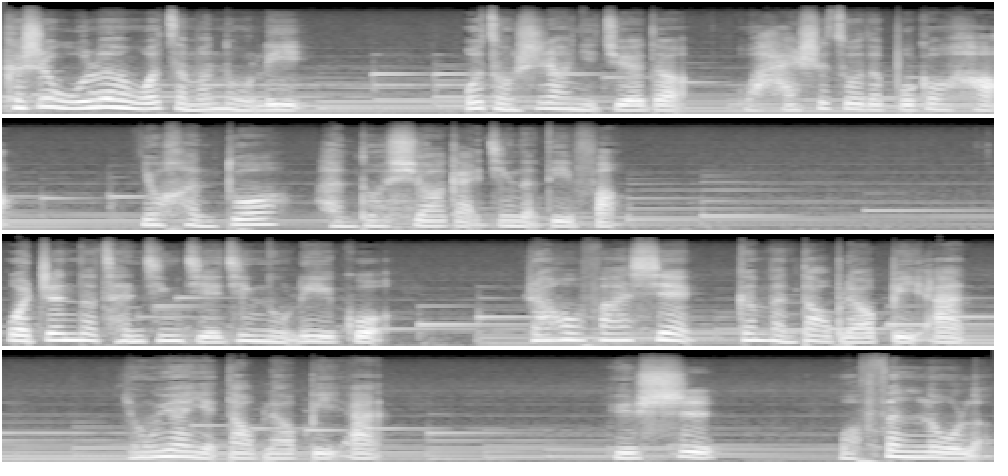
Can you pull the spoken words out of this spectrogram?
可是无论我怎么努力，我总是让你觉得我还是做的不够好，有很多很多需要改进的地方。我真的曾经竭尽努力过，然后发现根本到不了彼岸，永远也到不了彼岸。于是，我愤怒了。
